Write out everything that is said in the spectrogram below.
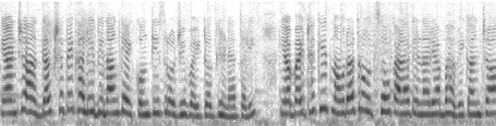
यांच्या अध्यक्षतेखाली दिनांक एकोणतीस रोजी बैठक घेण्यात आली. या बैठकीत नवरात्र उत्सव काळात येणाऱ्या भाविकांच्या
